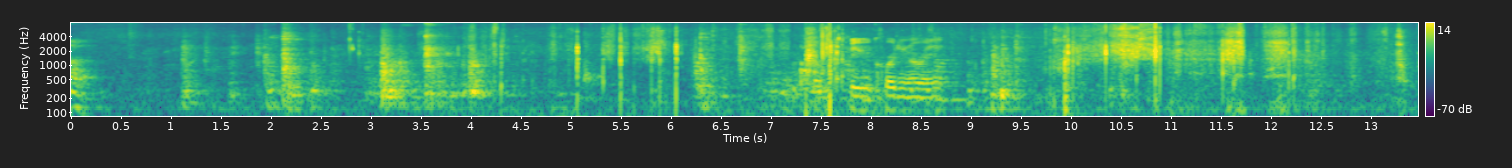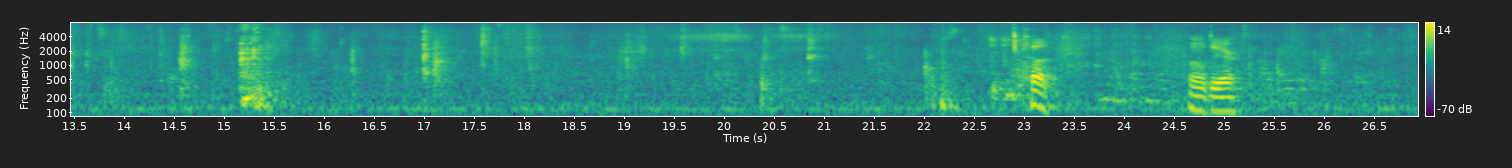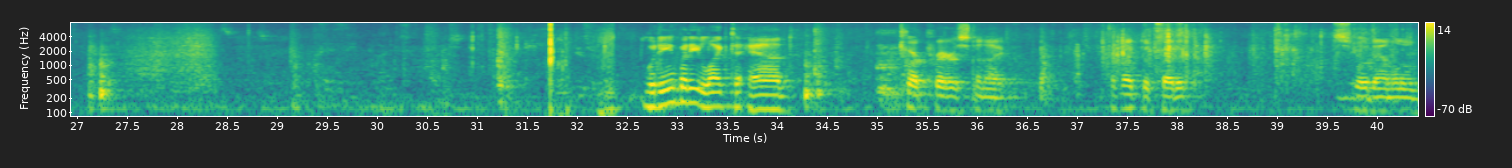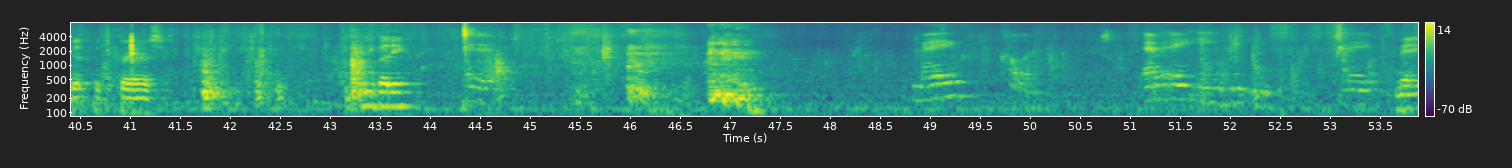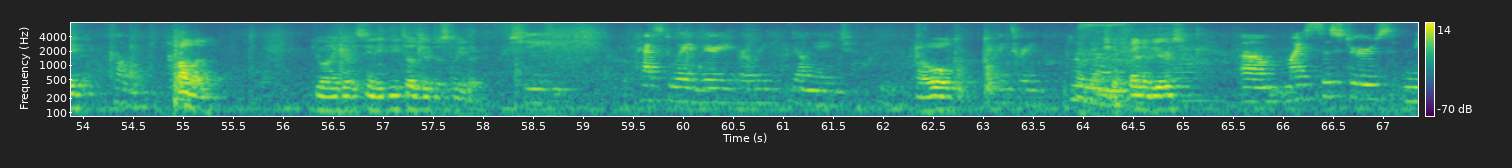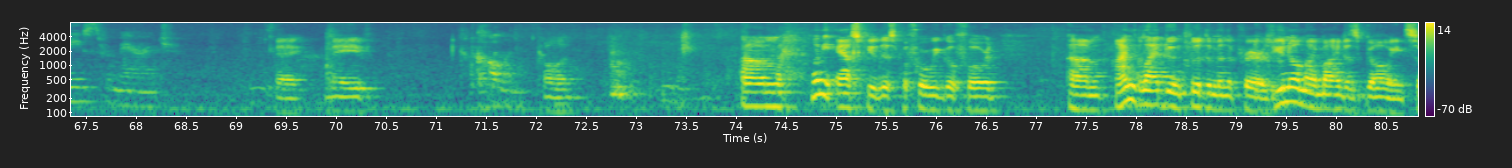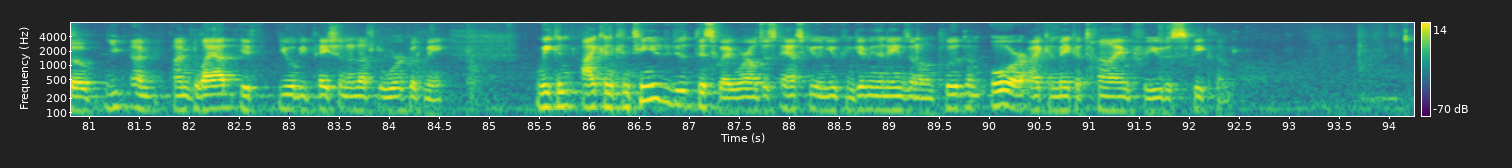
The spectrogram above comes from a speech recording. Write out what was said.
Are you recording already? Huh. Oh dear. Would anybody like to add to our prayers tonight? I'd like to try to slow down a little bit with prayers. Anybody? Maeve Cullen. M-A-E-V-E. Maeve Maeve Cullen. Cullen. Do you want to give us any details or just leave it? She passed away at a very early, young age, How old? 33. Is she a friend of yours? Um, My sister's niece through marriage, Okay, Maeve Cullen. Cullen. Um, Let me ask you this before we go forward. Um, I'm glad to include them in the prayers. You know my mind is going, so you, I'm, I'm glad if you will be patient enough to work with me. We can, I can continue to do it this way, where I'll just ask you and you can give me the names and I'll include them, or I can make a time for you to speak them.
